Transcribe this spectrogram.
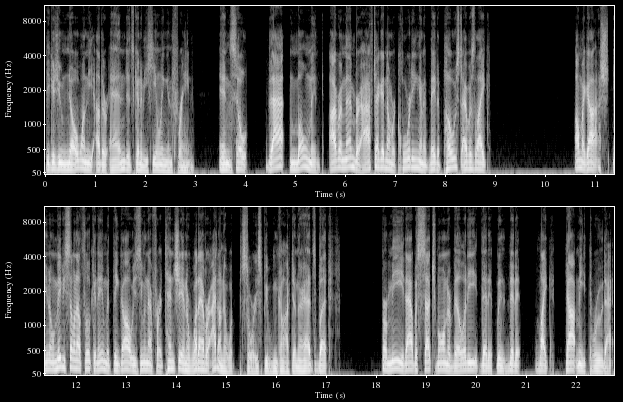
because you know on the other end it's going to be healing and freeing. And so that moment, I remember after I got done recording and I made a post, I was like, oh my gosh, you know, maybe someone else looking in would think, oh, he's doing that for attention or whatever. I don't know what stories people can concoct in their heads, but for me, that was such vulnerability that it was that it like got me through that.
